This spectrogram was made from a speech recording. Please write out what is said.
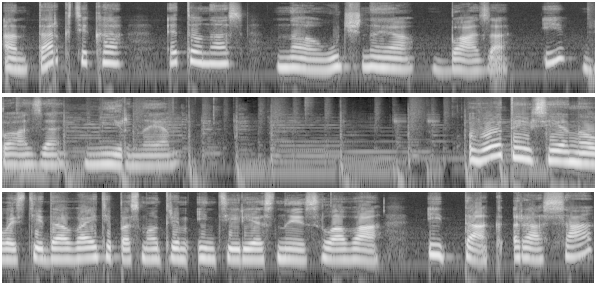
Антарктика – это у нас научная база и база мирная. Вот и все новости. Давайте посмотрим интересные слова. Итак, роса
